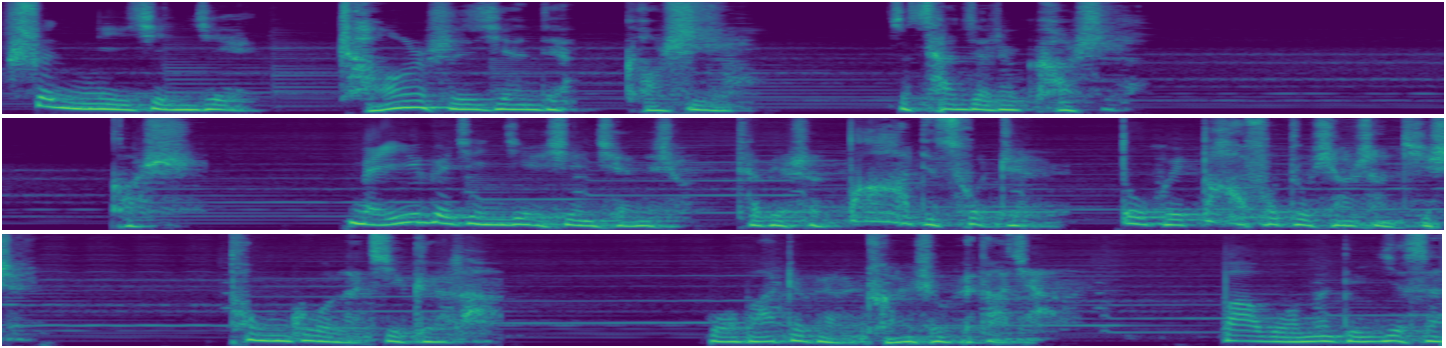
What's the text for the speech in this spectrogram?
顺逆境界。长时间的考试啊，就参加这个考试。考试，每一个境界现前的时候，特别是大的挫折，都会大幅度向上提升。通过了，及格了，我把这个传授给大家，把我们的一生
